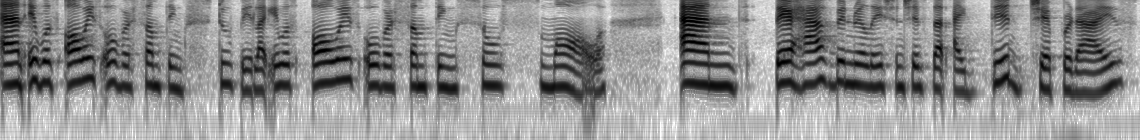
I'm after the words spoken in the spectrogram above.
And it was always over something stupid. Like it was always over something so small. And there have been relationships that I did jeopardize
